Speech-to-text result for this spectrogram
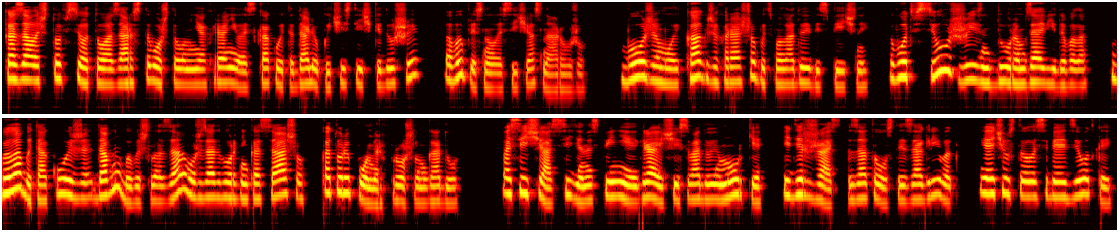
Казалось, что все то озорство, что у меня хранилось в какой-то далекой частичке души, выплеснулось сейчас наружу. Боже мой, как же хорошо быть молодой и беспечной. Вот всю жизнь дуром завидовала. Была бы такой же, давно бы вышла замуж за дворника Сашу, который помер в прошлом году. А сейчас, сидя на спине играющей с водой Мурки и держась за толстый загривок, я чувствовала себя идиоткой,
